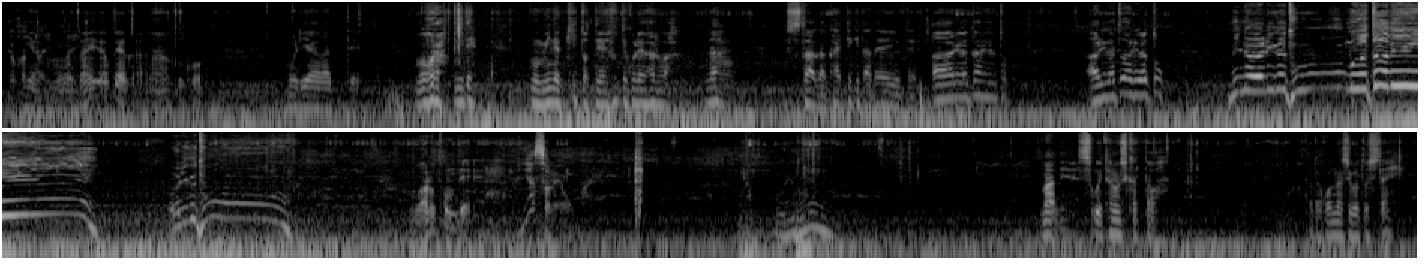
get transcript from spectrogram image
よかったいやもう大学やからなここ。盛り上がって。もうほら見て。もうみんなきっと手振ってくれはるわ。な、スターが帰ってきたで言うて。あありがとうありがとう。ありがとうありがとう。みんなありがとうまたねー。ありがとう。笑とんで。何やそれお前。まあねすごい楽しかったわこんな仕事したい。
